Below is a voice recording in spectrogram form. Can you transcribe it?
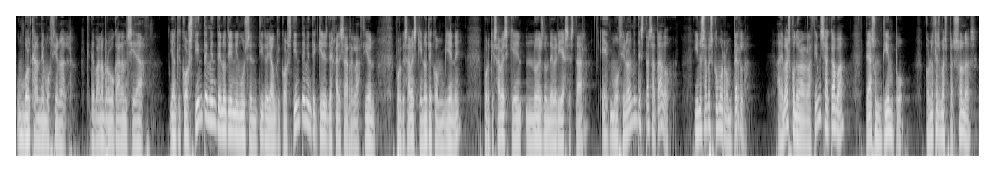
un volcán de emocional, que te van a provocar ansiedad, y aunque conscientemente no tiene ningún sentido y aunque conscientemente quieres dejar esa relación porque sabes que no te conviene, porque sabes que no es donde deberías estar, emocionalmente estás atado y no sabes cómo romperla. Además, cuando la relación se acaba, te das un tiempo, conoces más personas,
